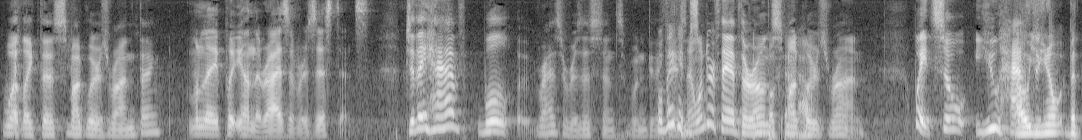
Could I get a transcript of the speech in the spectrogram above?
what like the Smuggler's Run thing. When they put you on the Rise of Resistance. Do they have well, Rise of Resistance wouldn't be the Well, they case. can I wonder if they have their own book that out. Smuggler's Run. Wait, so you have Oh, to you know, but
